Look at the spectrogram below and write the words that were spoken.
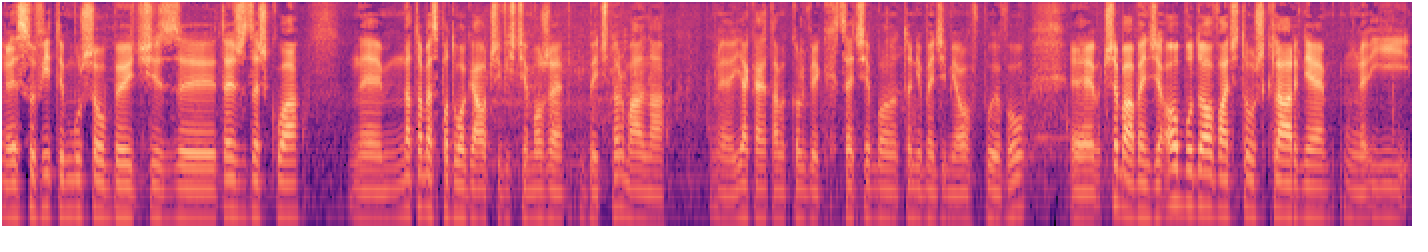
E, Sufity muszą być z, też ze szkła. E, Natomiast podłoga oczywiście może być normalna e, jaka tamkolwiek chcecie, bo to nie będzie miało wpływu. Trzeba będzie obudować tą szklarnię i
